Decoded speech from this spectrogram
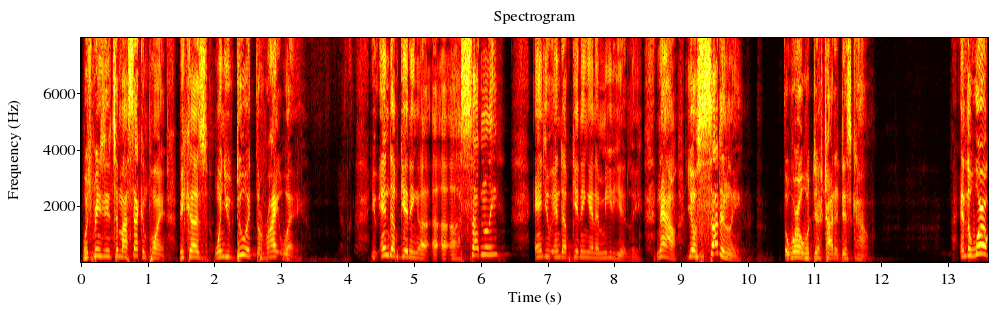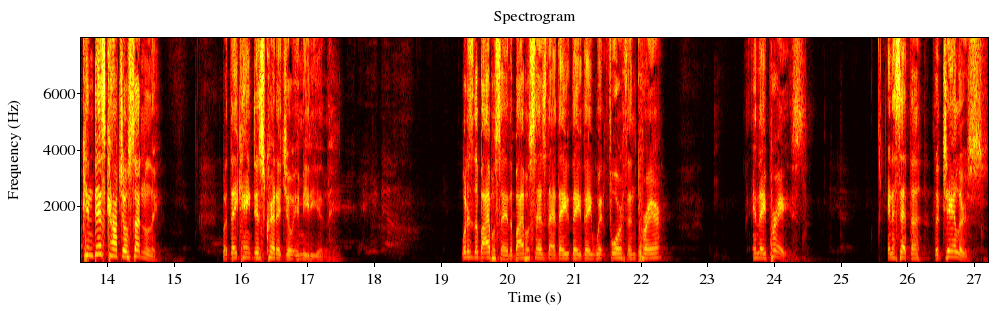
Which brings me to my second point because when you do it the right way, you end up getting a, a, a suddenly and you end up getting it immediately. Now, you're suddenly, the world will just try to discount. And the world can discount your suddenly, but they can't discredit you immediately. What does the Bible say? The Bible says that they, they, they went forth in prayer and they praised. And it said the, the jailers,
